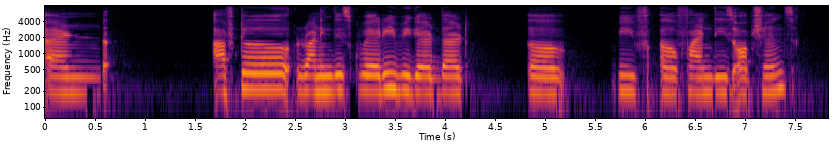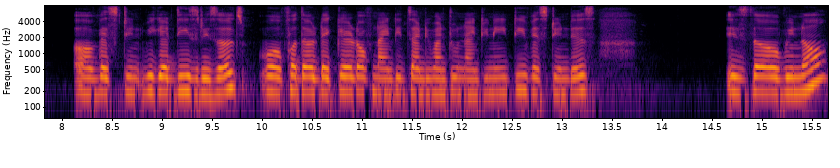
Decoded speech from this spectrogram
And after running this query we get that uh, we uh, find these options uh, West in we get these results. Uh, for the decade of 1971 to 1980 West Indies is the winner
